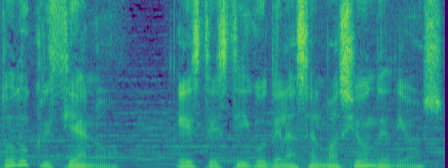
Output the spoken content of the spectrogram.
Todo cristiano es testigo de la salvación de Dios.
